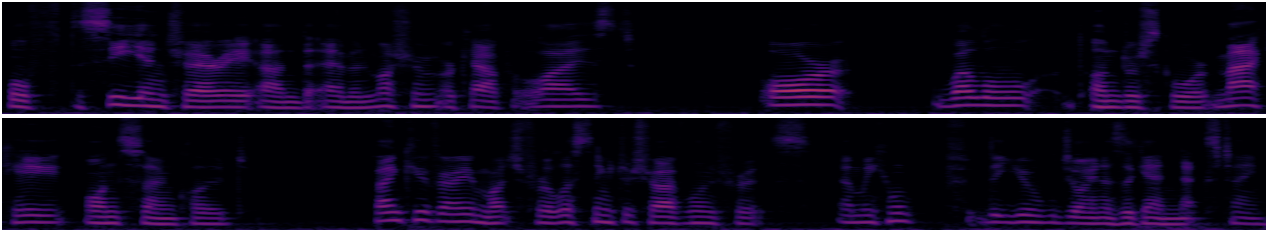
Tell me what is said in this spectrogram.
Both the C in Cherry and the M in Mushroom are capitalized. or willow underscore Mackey on SoundCloud. Thank you very much for listening to Travellin' Fruits, and we hope that you'll join us again next time.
